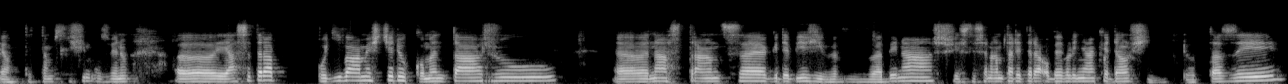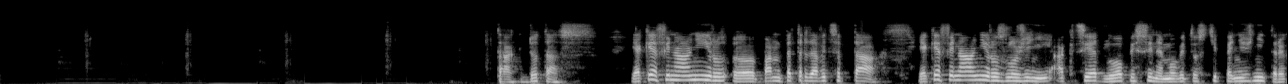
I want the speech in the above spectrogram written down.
Jo, teď tam slyším ozvěnu. Eh, já se teda podívám ještě do komentářů na stránce, kde běží webinář, jestli se nám tady teda objevily nějaké další dotazy. Tak, dotaz. Jaké finální, eh, pan Petr David se ptá, jaké finální rozložení akcie, dluhopisy, nemovitosti, peněžní trh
